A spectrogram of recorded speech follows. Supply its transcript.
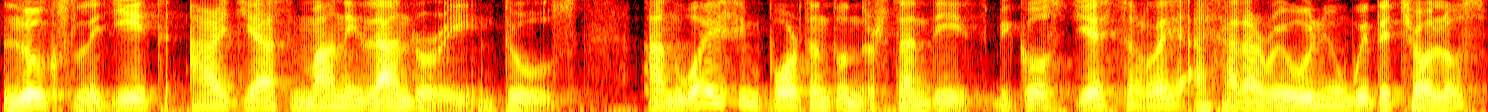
looks legit are just money laundering tools. And why is important to understand this? Because yesterday I had a reunion with the cholos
